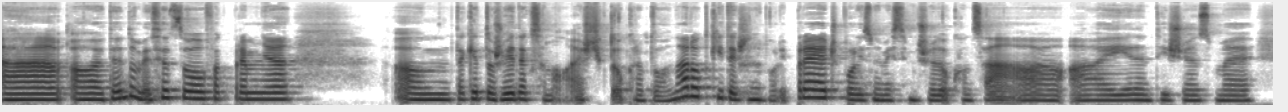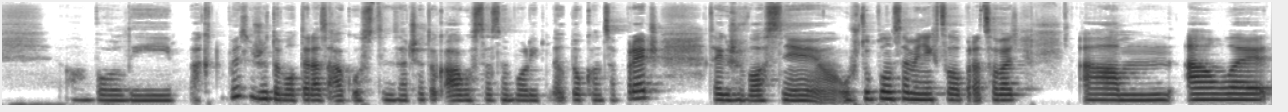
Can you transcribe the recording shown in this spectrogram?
A, a tento mesiac bol fakt pre mňa um, takéto, že jednak som mala ešte okrem toho národky, takže sme boli preč, boli sme myslím, že dokonca aj jeden týždeň sme boli, ak, myslím, že to bol teraz august, ten začiatok augusta sme boli dokonca preč, takže vlastne už tuplom sa mi nechcelo pracovať, um, ale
